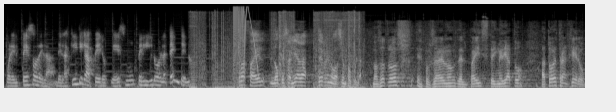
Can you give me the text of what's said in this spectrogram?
por el peso de la, de la crítica, pero que es un peligro latente, ¿no? Rafael López Aliaga, de Renovación Popular. Nosotros expulsaremos del país de inmediato a todo extranjero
